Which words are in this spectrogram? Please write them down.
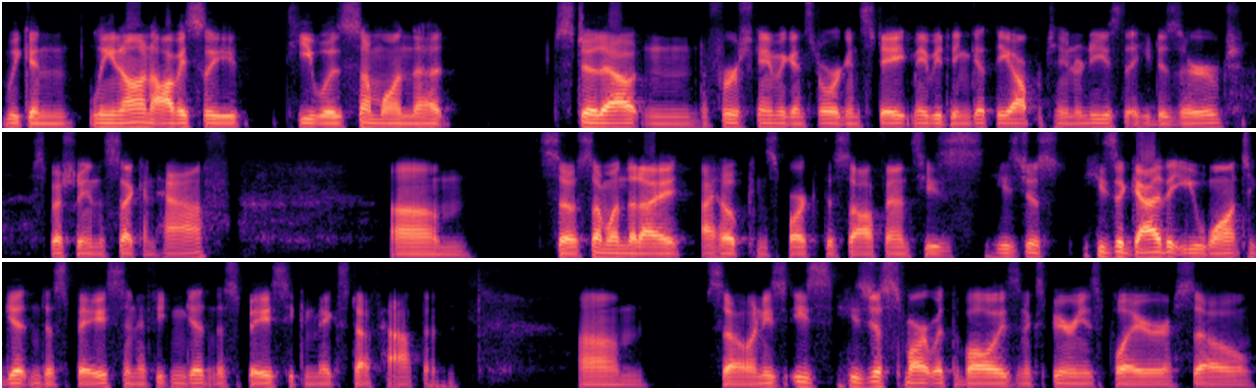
we can lean on. Obviously, he was someone that stood out in the first game against Oregon State. Maybe didn't get the opportunities that he deserved, especially in the second half. Um, so someone that I I hope can spark this offense. He's he's just he's a guy that you want to get into space, and if he can get into space, he can make stuff happen. Um, so and he's he's he's just smart with the ball. He's an experienced player, so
